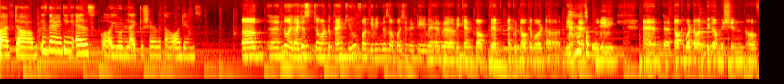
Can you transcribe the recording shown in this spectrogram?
but um, is there anything else uh, you would like to share with our audience um, uh, no, I, I just want to thank you for giving this opportunity where uh, we can talk, where I could talk about uh, the entire story and uh, talk about our bigger mission of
